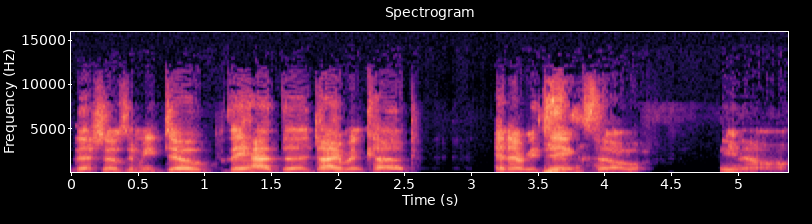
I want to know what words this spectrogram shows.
that show's gonna be dope. They had the Diamond Cup and everything, so you know.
